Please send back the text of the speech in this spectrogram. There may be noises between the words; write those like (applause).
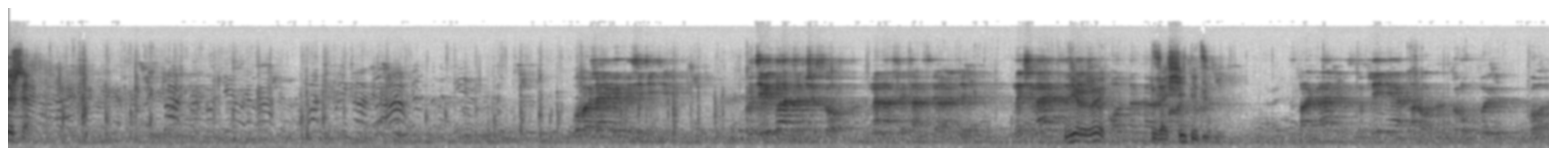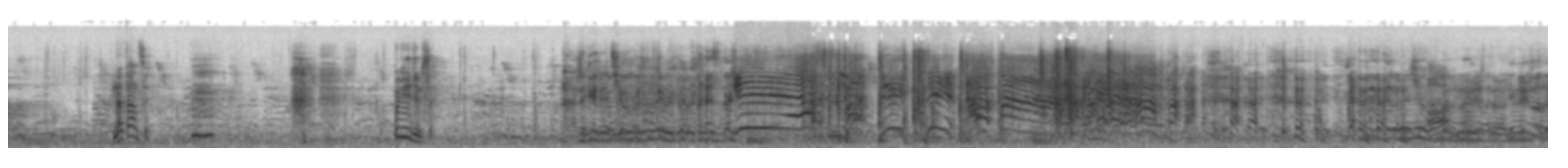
Простудишься. Уважаемые посетители, в 19 часов на нашей танцверанде начинается Держи, защитница. в программе выступления рок-группы «Город». На танцы? Увидимся. Ну и что, ну и что?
